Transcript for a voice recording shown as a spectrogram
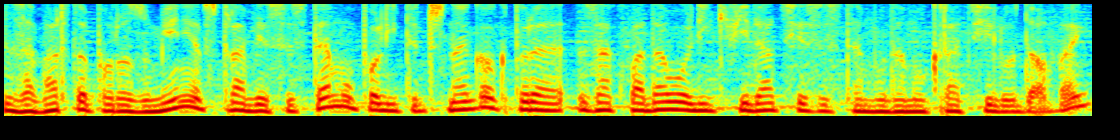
Zawarto porozumienie w sprawie systemu politycznego, które zakładało likwidację systemu demokracji ludowej.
